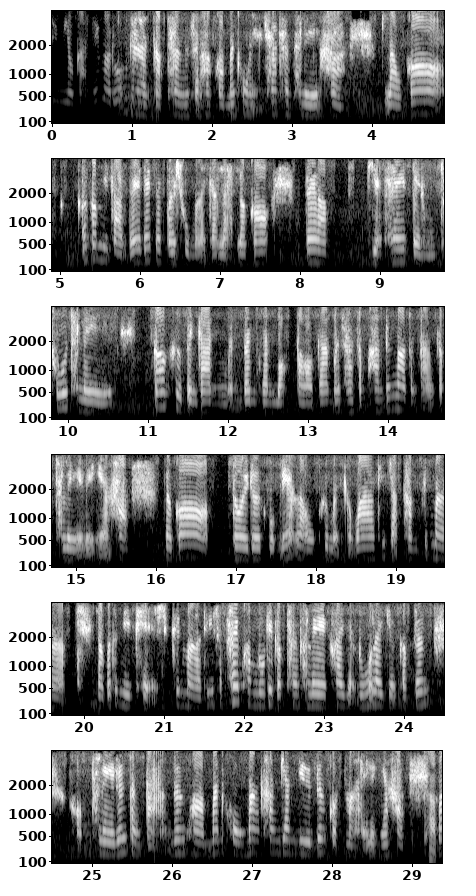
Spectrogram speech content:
ริงๆมีโอกาสได้มาร่วมงานกับทางสภาความมั่นคงแห่งชาติทางทะเลค่ะเราก็ก็มีการได้ได้ไปประชุมอะไรกันแหละ แล้วก็ได้รับ กียรติให้เป็นทูตทะเล ก็คือเป็นการเหมือนเป็นการบอกต่อการประชาสัมพันธ์เรื่องราวต่างๆกับทะเลอะไรอย่างเงี้ยค่ะ แล้วก็โดยโดยกลุ่มเนี้ยเราคือเหมือนกับว่าที่จะทำขึ้นมา เราก็จะมีเพจขึ้นมาที่จะให้ความรู้เกี่ยวกับทางทะเลใครอยากรู้อะไรเกี่ยวกับเรื่องของทะเลเรื่องต่างๆ เรื่องความมั่นคงมั่งคั่งยั่งยืนเรื่องกฎหมายอะไรอย่างเงี้ยค่ะครับก็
